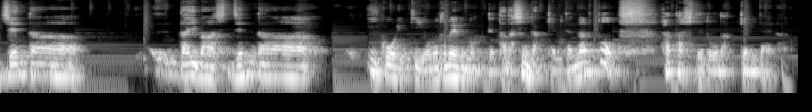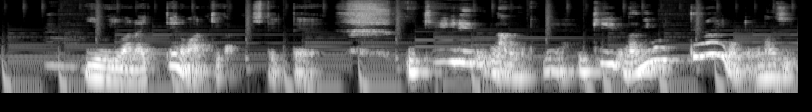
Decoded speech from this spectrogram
ジェンダーダイバーシ、ジェンダーイコーリティを求めるのって正しいんだっけ？みたいになると、果たしてどうだっけ？みたいな、言う言わないっていうのはある気がしていて、受け入れる、なるほどね。受け入れ、何も言ってないのと同じ、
